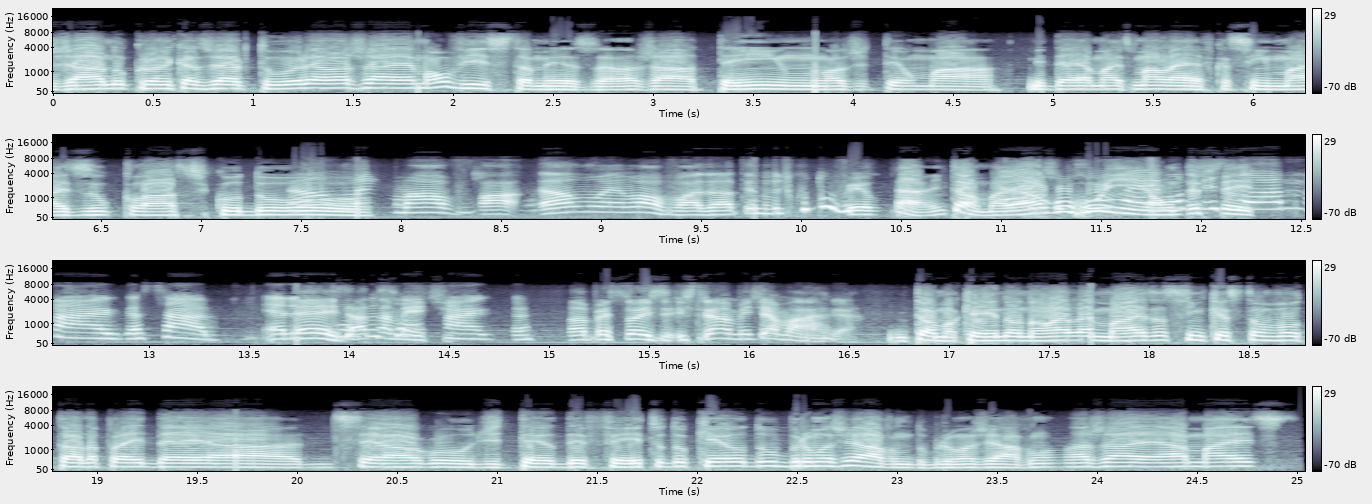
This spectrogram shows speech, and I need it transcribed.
Já no Crônicas de Arthur, ela já é mal vista mesmo. Ela já tem um modo de ter uma, uma ideia mais maléfica, assim, mais o clássico do. Ela não é malvada, ela, não é malvada, ela tem dor de cotovelo. É, então, mas é, é algo tipo, ruim, é, é um defeito. É uma pessoa amarga, sabe? Ela é, é tipo exatamente. uma pessoa amarga. Uma pessoa extremamente amarga. Então, mas querendo ou não, ela é mais assim questão voltada para a ideia de ser algo de ter defeito do que o do Brumas de Avon. Do Brumas de Avon, ela já é a mais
